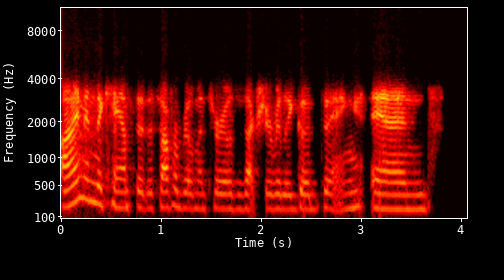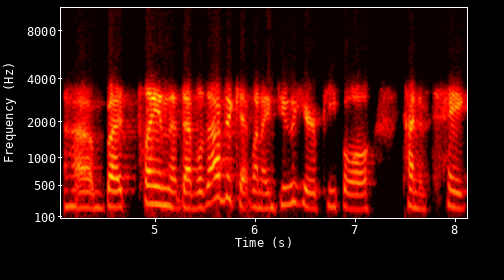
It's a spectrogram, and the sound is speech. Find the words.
I'm in the camp that the software bill materials is actually a really good thing. And uh, but playing the devil's advocate, when I do hear people kind of take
